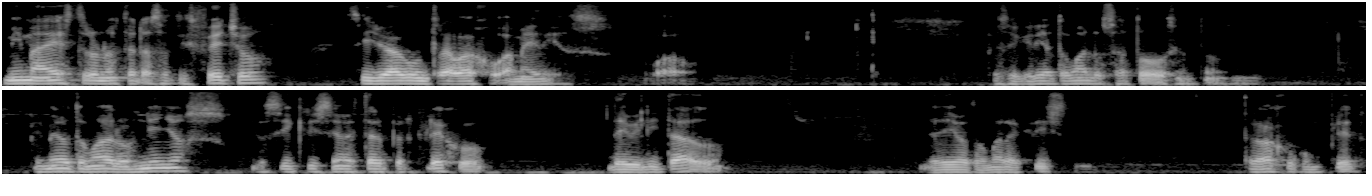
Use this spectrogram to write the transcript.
Mi maestro no estará satisfecho si yo hago un trabajo a medias. Wow. Pues se quería tomarlos a todos entonces. Primero tomar a los niños, y así Cristian va a estar perplejo, debilitado. Ya iba a tomar a Krishna. Trabajo completo.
